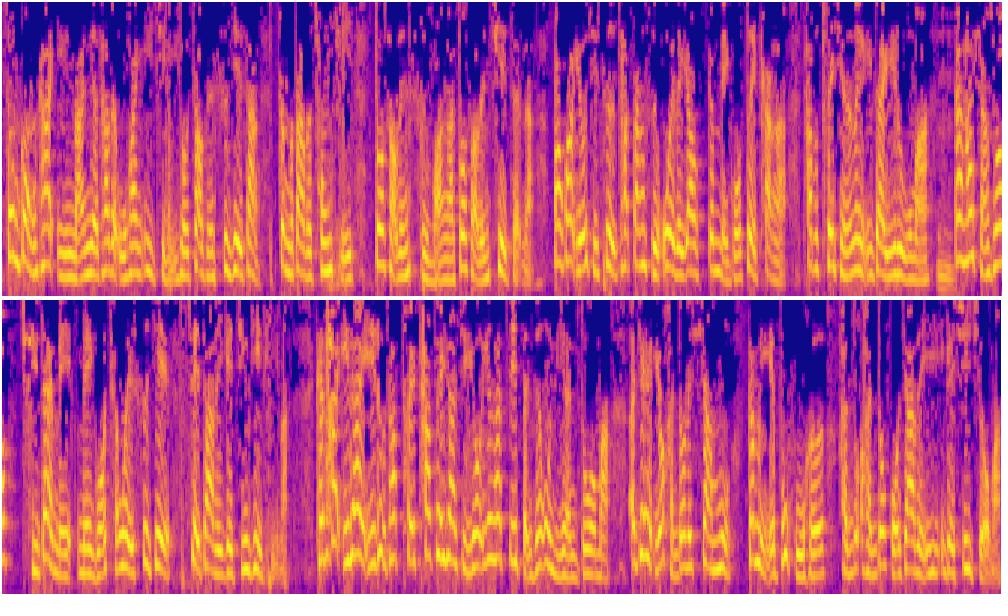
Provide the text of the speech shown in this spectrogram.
中共他隐瞒了他的武汉疫情以后，造成世界上这么大的冲击，多少人死亡啊，多少人确诊啊，包括尤其是他当时为了要跟美国对抗啊，他不推行了那个一带一路吗？嗯，那他想说取代美美国成为世界最大的一个经济体嘛。可他一带一路，他推他推下去以后，因为他自己本身问题很多嘛，而且有很多的项目根本也不符合很多很多国家的一一个需求嘛。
